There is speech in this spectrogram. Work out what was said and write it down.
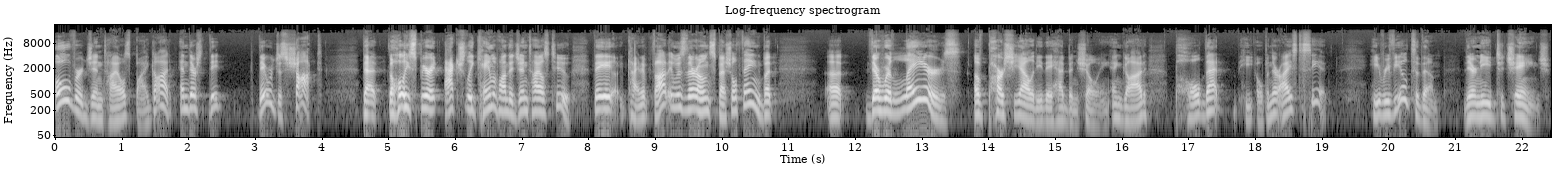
over Gentiles by God. And they, they were just shocked that the Holy Spirit actually came upon the Gentiles too. They kind of thought it was their own special thing, but uh, there were layers of partiality they had been showing. And God pulled that, He opened their eyes to see it. He revealed to them their need to change.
